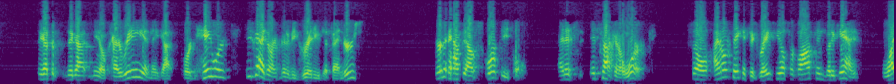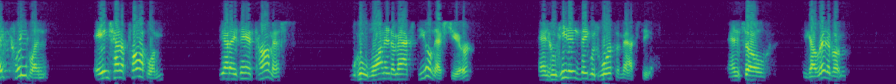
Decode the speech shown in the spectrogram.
They got the, they got you know Kyrie and they got Gordon Hayward. These guys aren't going to be gritty defenders. They're going to have to outscore people, and it's it's not going to work. So I don't think it's a great deal for Boston. But again, like Cleveland, Ainge had a problem. He had Isaiah Thomas, who wanted a max deal next year, and who he didn't think was worth a max deal. And so he got rid of him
